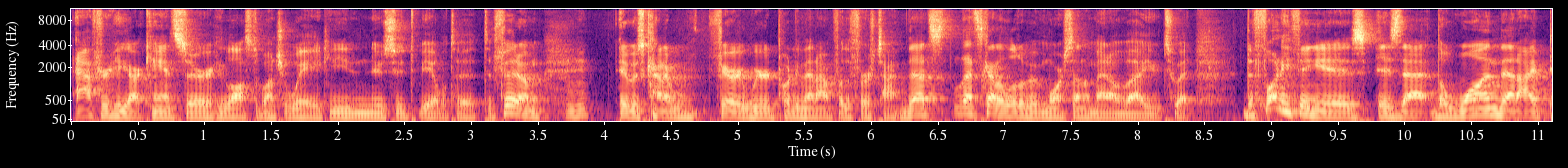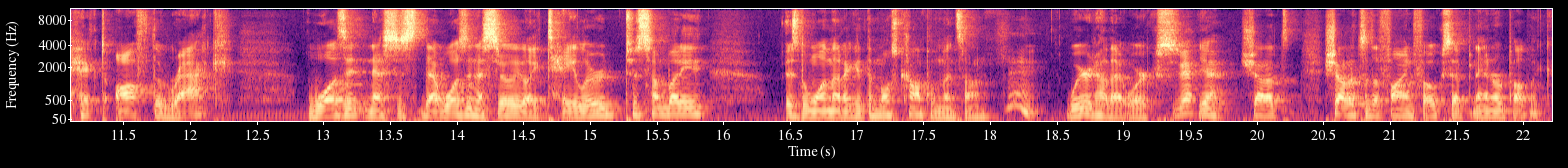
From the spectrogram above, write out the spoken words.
after he got cancer. He lost a bunch of weight. He needed a new suit to be able to, to fit him. It was kind of very weird putting that on for the first time. That's that's got a little bit more sentimental value to it. The funny thing is, is that the one that I picked off the rack wasn't necess- that wasn't necessarily like tailored to somebody is the one that I get the most compliments on. Weird how that works. Hmm. Yeah. Shout out shout out to the fine folks at Banana Republic.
